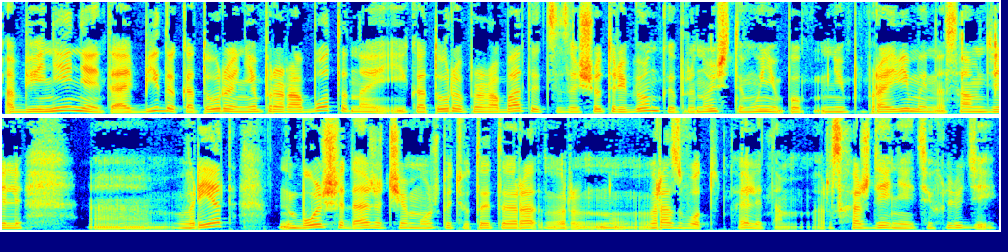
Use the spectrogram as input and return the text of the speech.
обвинение, это обида, которая не проработана и которая прорабатывается за счет ребенка и приносит ему непоправимый на самом деле э, вред больше даже, чем может быть вот это ну, развод или там расхождение этих людей.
